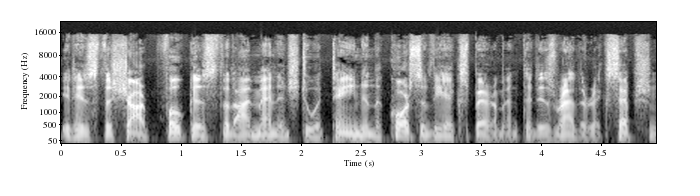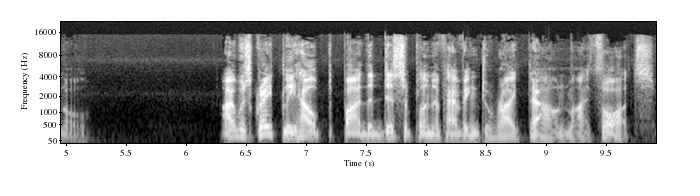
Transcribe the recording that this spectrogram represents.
It is the sharp focus that I managed to attain in the course of the experiment that is rather exceptional. I was greatly helped by the discipline of having to write down my thoughts.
